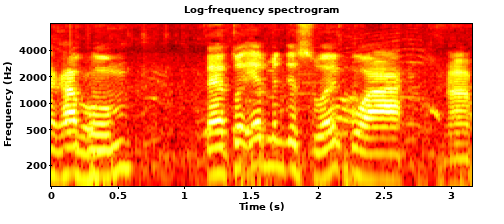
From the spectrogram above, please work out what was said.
นะคครัรับบผม แต่ตัวเอสมันจะสวยกว่า ครับ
